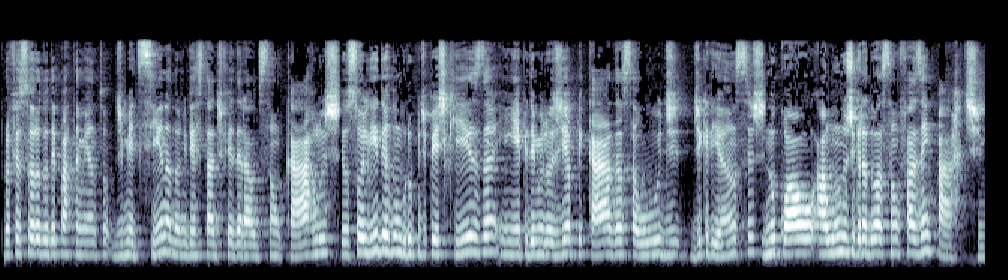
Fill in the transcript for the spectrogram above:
professora do Departamento de Medicina da Universidade Federal de São Carlos. Eu sou líder de um grupo de pesquisa em epidemiologia aplicada à saúde de crianças, no qual alunos de graduação fazem parte.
